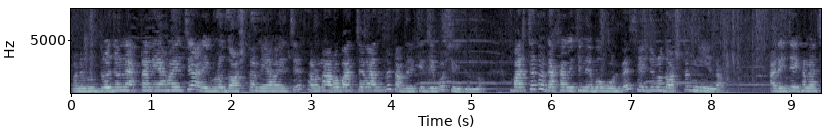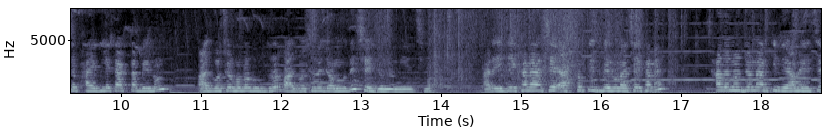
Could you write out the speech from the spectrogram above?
মানে রুদ্রর জন্য একটা নেওয়া হয়েছে আর এগুলো দশটা নেওয়া হয়েছে। কারণ আরও বাচ্চারা আসবে তাদেরকে দেবো সেই জন্য। বাচ্চা তো দেখা দেখি নেব বলবে, সেই জন্য দশটা নিয়ে এলাম। আর এই যে এখানে আছে ফাইভ লেখা একটা বেলুন, পাঁচ বছর হলো রুদ্র, পাঁচ বছরের জন্মদিন, সেই জন্য নিয়েছি। আর এই যে এখানে আছে একশো পিস বেলুন আছে এখানে, সাজানোর জন্য আর কি নেওয়া হয়েছে।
